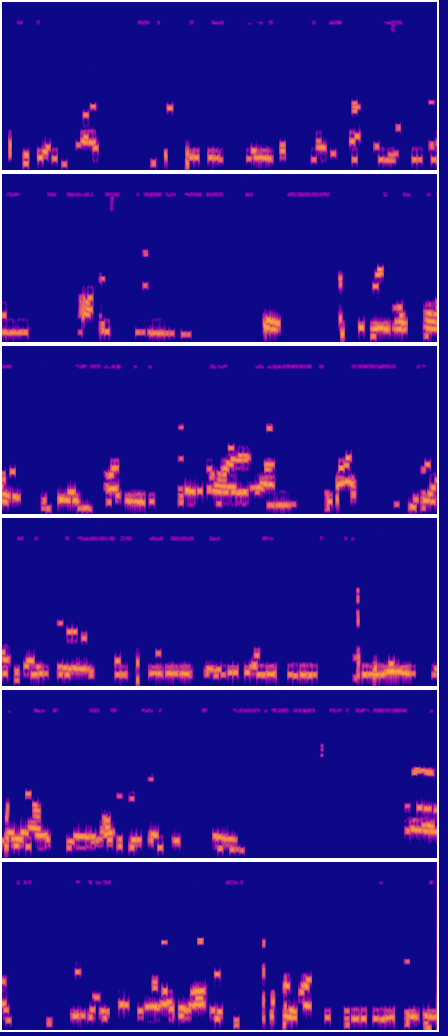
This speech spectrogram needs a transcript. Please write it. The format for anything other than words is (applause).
emphasize that people really don't know what's happening forward, good arguments that are um, not super academic or communities or legal issues, and they really lay out uh, all the great benefits of uh, all the authors, number of authors, and and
